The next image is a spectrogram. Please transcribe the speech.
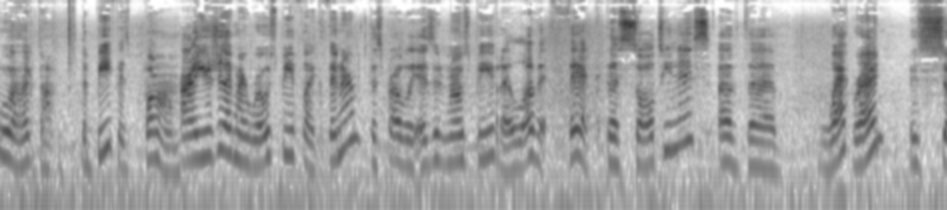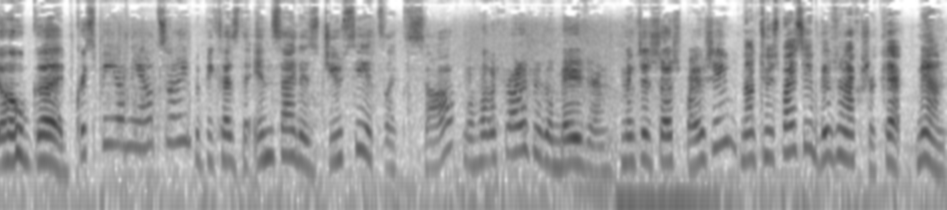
Ooh, I like that. The beef is bomb. I usually like my roast beef like thinner. This probably isn't roast beef, but I love it thick. The saltiness of the wet bread is so good. Crispy on the outside, but because the inside is juicy, it's like soft. The horseradish is amazing. Makes it so spicy. Not too spicy, gives an extra kick. Man,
